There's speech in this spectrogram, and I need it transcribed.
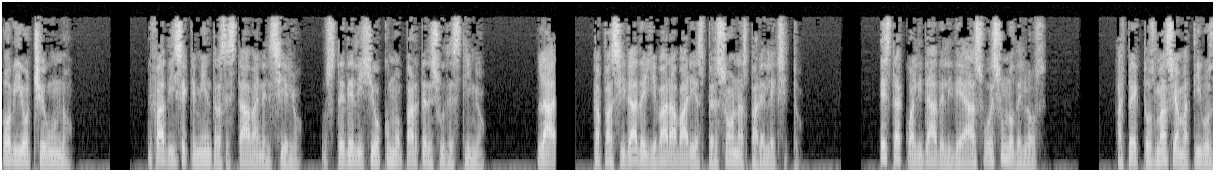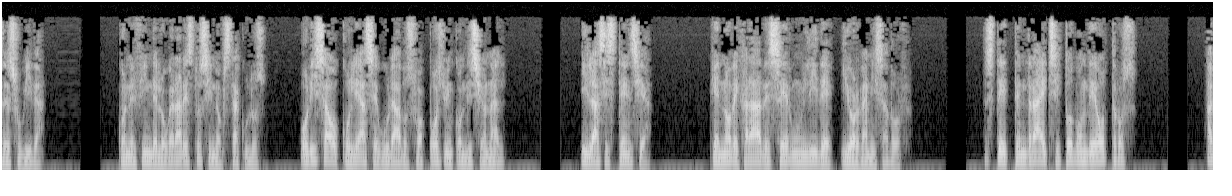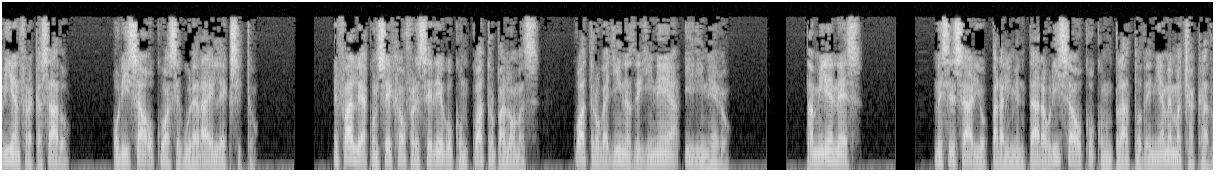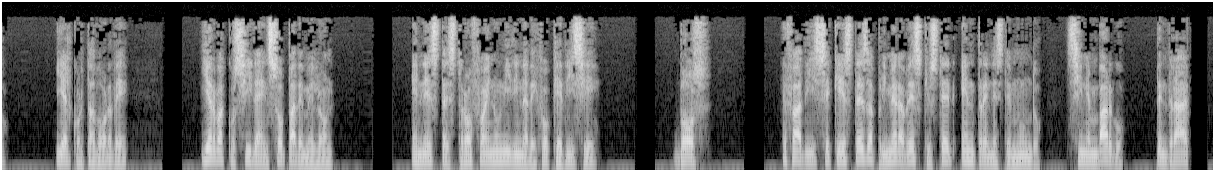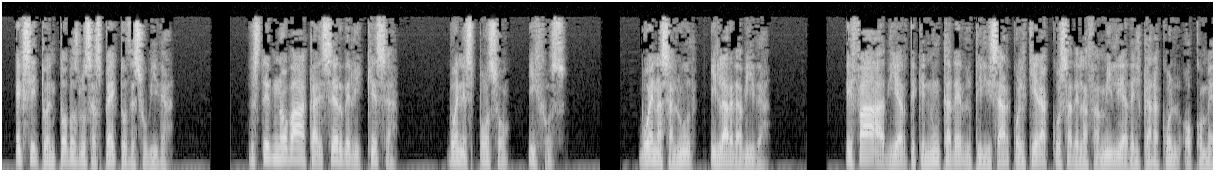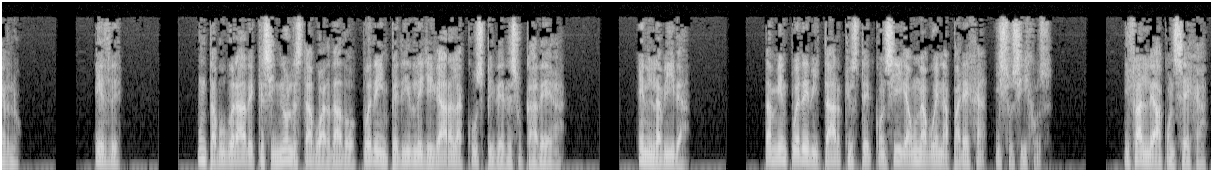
Obi 8.1. Fa dice que mientras estaba en el cielo, usted eligió como parte de su destino la capacidad de llevar a varias personas para el éxito. Esta cualidad del liderazgo es uno de los aspectos más llamativos de su vida. Con el fin de lograr esto sin obstáculos, Orisa Oko le ha asegurado su apoyo incondicional y la asistencia, que no dejará de ser un líder y organizador. Usted tendrá éxito donde otros habían fracasado. Orisa Oko asegurará el éxito. Efa le aconseja ofrecer ego con cuatro palomas, cuatro gallinas de Guinea y dinero. También es necesario para alimentar a Orisa Oko con un plato de ñame machacado y el cortador de hierba cocida en sopa de melón. En esta estrofa en un idina dejó que dice 2. Efa dice que esta es la primera vez que usted entra en este mundo, sin embargo, tendrá éxito en todos los aspectos de su vida. Usted no va a carecer de riqueza, buen esposo, hijos, buena salud y larga vida. Efa advierte que nunca debe utilizar cualquiera cosa de la familia del caracol o comerlo. De un tabú grave que si no lo está guardado puede impedirle llegar a la cúspide de su cadera. En la vida. También puede evitar que usted consiga una buena pareja y sus hijos. Ifal le aconseja.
